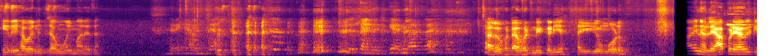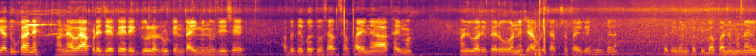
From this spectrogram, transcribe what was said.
કે રિહાવે ને જવું હોય મારે તો. ચાલો ફટાફટ નીકળીએ. થઈ ગયું મોડું. ફાઇનલી આપણે આવી ગયા દુકાને અને હવે આપણે જે કંઈ રેગ્યુલર રૂટીન કાયમીનું જે છે આ બધે બધું સાફ સફાઈ ને આખાઈમાં હંજવારી ફેરવવાની છે આપણે સાફ સફાઈ કરી પહેલાં. પછી ગણપતિ બાપાને મનાવી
